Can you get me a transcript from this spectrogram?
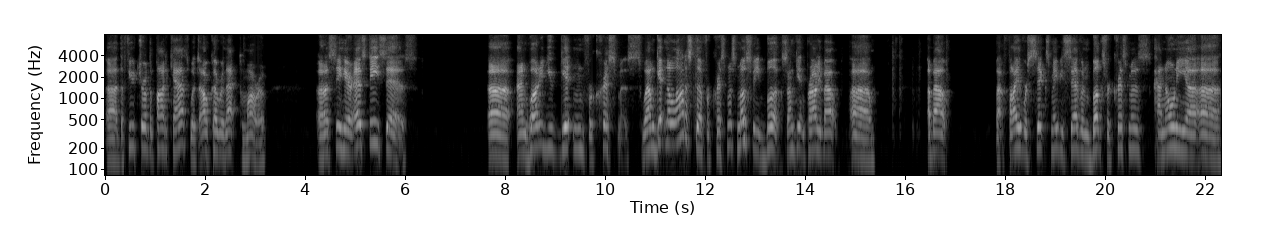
uh, the future of the podcast, which I'll cover that tomorrow. Uh, let's see here. SD says, uh, and what are you getting for Christmas? Well, I'm getting a lot of stuff for Christmas, mostly books. I'm getting probably about uh, about about five or six, maybe seven bucks for Christmas. Hanoni, uh, uh,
